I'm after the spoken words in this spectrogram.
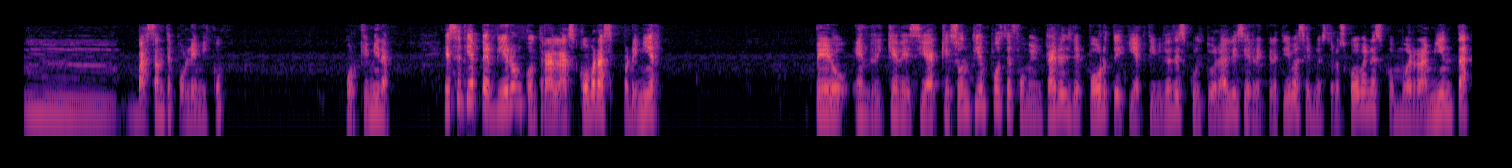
mmm, bastante polémico? Porque mira, ese día perdieron contra las Cobras Premier, pero Enrique decía que son tiempos de fomentar el deporte y actividades culturales y recreativas en nuestros jóvenes como herramienta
